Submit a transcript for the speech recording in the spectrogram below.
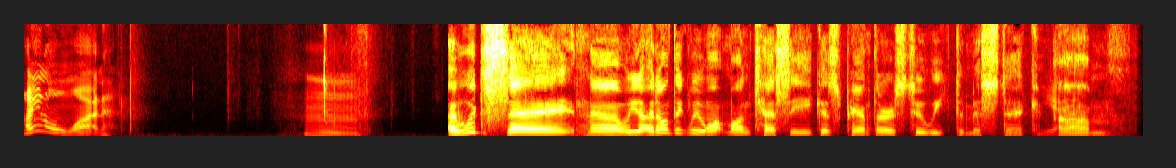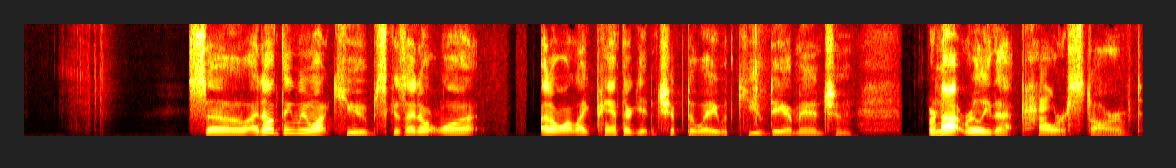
Final one. Hmm. I would say no. We I don't think we want Montesi because Panther is too weak to Mystic. Yeah. Um. So I don't think we want cubes because I don't want I don't want like Panther getting chipped away with cube damage and we're not really that power starved.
